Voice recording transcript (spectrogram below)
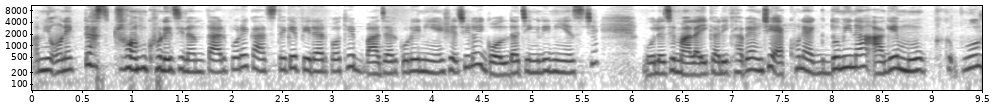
আমি অনেকটা স্ট্রং করেছিলাম। তারপরে কাজ থেকে ফেরার পথে বাজার করে নিয়ে এসেছিল ওই গলদা চিংড়ি নিয়ে এসছে। বলেছে, মালাইকারি খাবে। আমি এখন একদমই না, আগে মুখ পুরো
